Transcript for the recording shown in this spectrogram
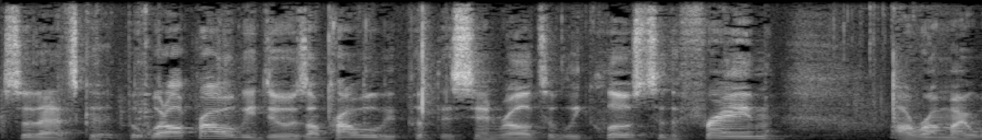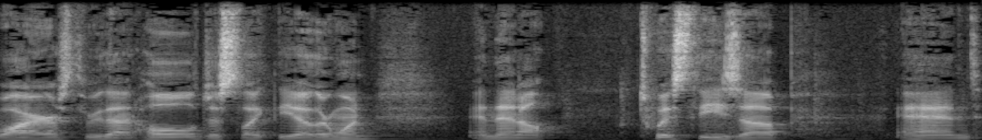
So that's good. But what I'll probably do is I'll probably put this in relatively close to the frame. I'll run my wires through that hole just like the other one, and then I'll twist these up and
